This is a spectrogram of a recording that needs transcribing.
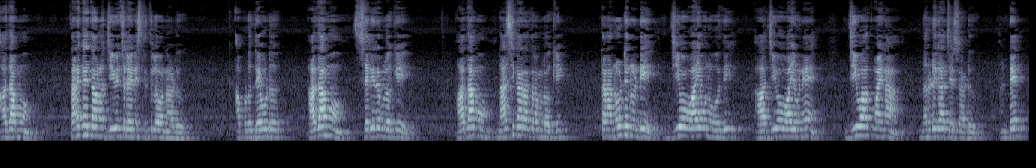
ఆదాము తనకై తాను జీవించలేని స్థితిలో ఉన్నాడు. అప్పుడు దేవుడు ఆదాము శరీరంలోకి ఆదాము నాసికారంధ్రంలోకి తన నోటి నుండి జీవవాయువును ఊది ఆ జీవవాయువునే జీవాత్మైన నరుడిగా చేశాడు. అంటే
